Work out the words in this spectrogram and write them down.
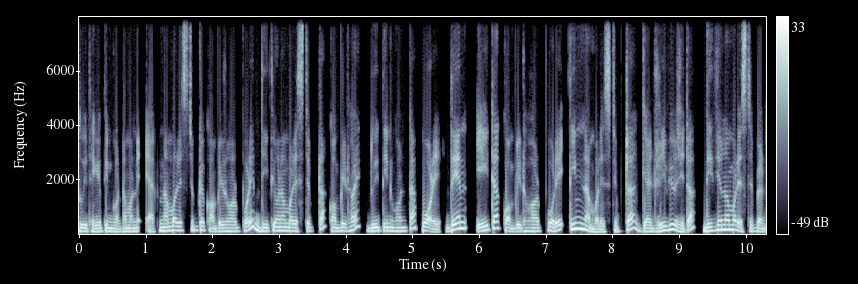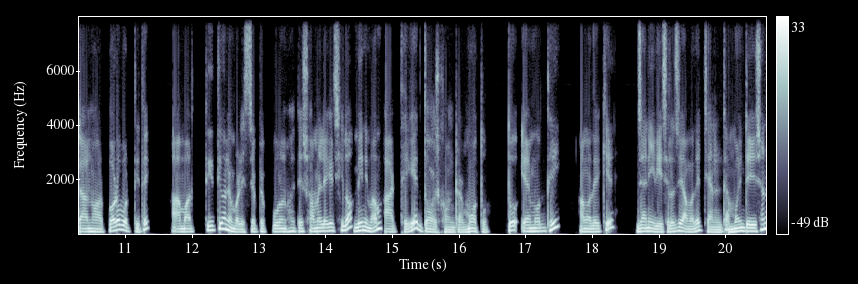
দুই থেকে তিন ঘণ্টা মানে এক নাম্বার স্টেপটা কমপ্লিট হওয়ার পরে দ্বিতীয় নাম্বার স্টেপটা কমপ্লিট হয় দুই তিন ঘণ্টা পরে। দেন এইটা কমপ্লিট হওয়ার পরে তিন নাম্বার স্টেপটা গ্যাট রিভিউ যেটা, দ্বিতীয় নাম্বার স্টেপটা ডান হওয়ার পরবর্তীতে আমার তৃতীয় নাম্বার স্টেপটা পূরণ হতে সময় লেগেছিল মিনিমাম আট থেকে দশ ঘণ্টার মতো। তো এর মধ্যেই আমাদেরকে জানিয়ে দিয়েছিল যে আমাদের চ্যানেলটা মনিটাইজেশন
